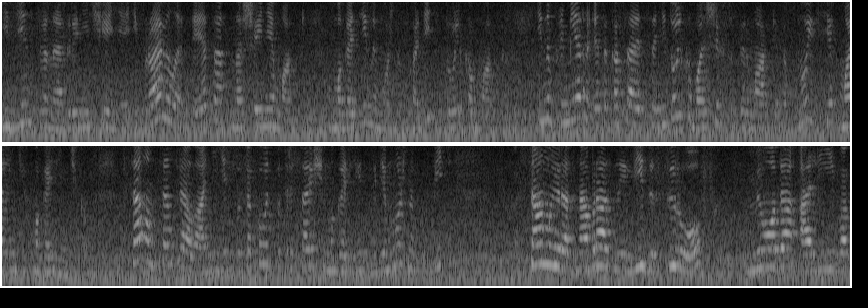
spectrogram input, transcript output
Единственное ограничение и правило – это ношение маски. В магазины можно входить только в масках. И, например, это касается не только больших супермаркетов, но и всех маленьких магазинчиков. В самом центре Алании есть вот такой вот потрясающий магазин, где можно купить самые разнообразные виды сыров, меда, оливок,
